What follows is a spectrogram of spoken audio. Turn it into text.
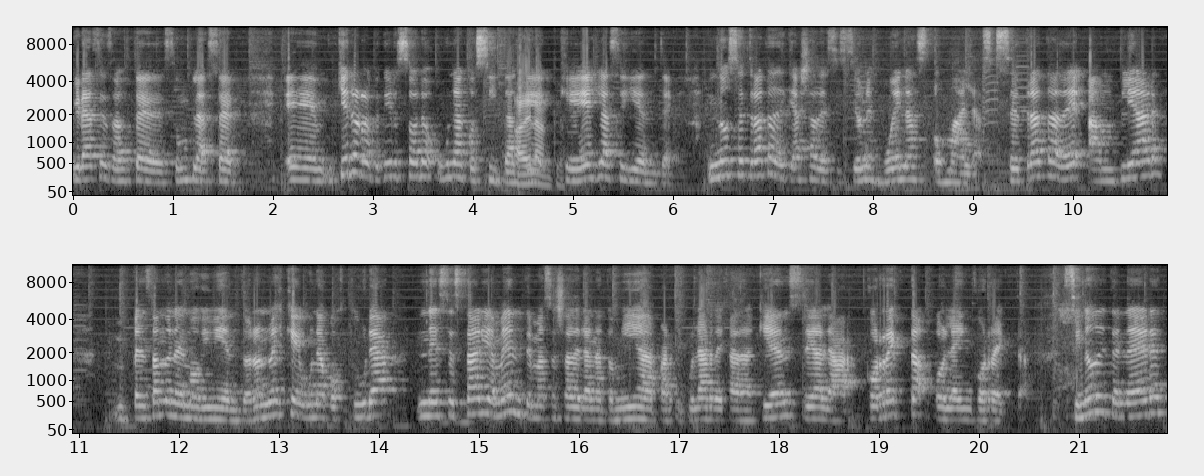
Gracias a ustedes, un placer. Eh, quiero repetir solo una cosita, que, es la siguiente. No se trata de que haya decisiones buenas o malas, se trata de ampliar pensando en el movimiento, ¿no? No es que una postura necesariamente, más allá de la anatomía particular de cada quien, sea la correcta o la incorrecta, sino de tener,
